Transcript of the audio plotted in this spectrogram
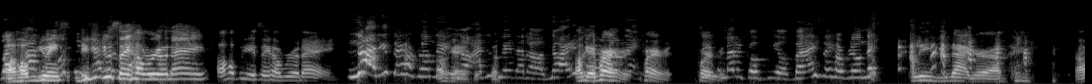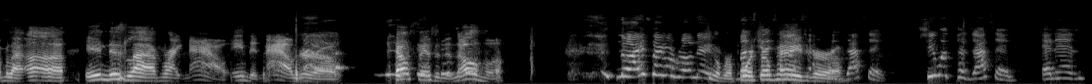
Like, I hope I'm you ain't. Did you just say her real name? I hope you didn't say her real name. No, I didn't say her real name. Okay. No, I just made that up. No, I didn't okay, perfect, perfect, perfect. She's a medical field, but I didn't say her real name. Please do not, girl. I'm like, uh, uh in this live right now, end it now, girl. Health session is over. No, I didn't say her real name. She gonna report your page, girl. That's it. She was possessive, and then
